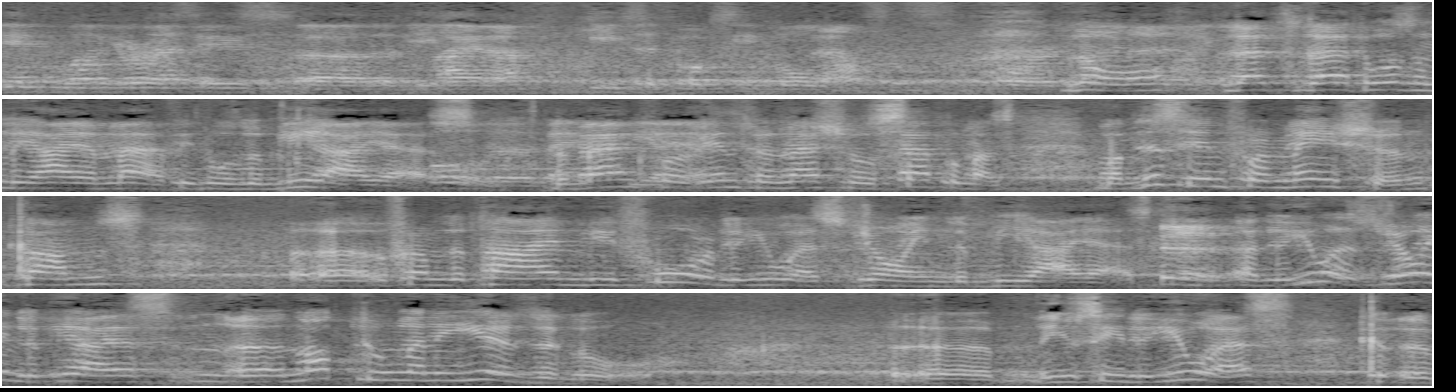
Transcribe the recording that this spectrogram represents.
in one of your essays uh, that the IMF keeps its books in gold ounces? Or am I No, that, that wasn't the IMF, it was the BIS, Oh, the the bank, for. International Settlements. But this information comes uh, from the time before the U.S. joined the BIS. And the U.S. joined the BIS uh, not too many years ago. Uh, you see, the U.S. c- uh,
